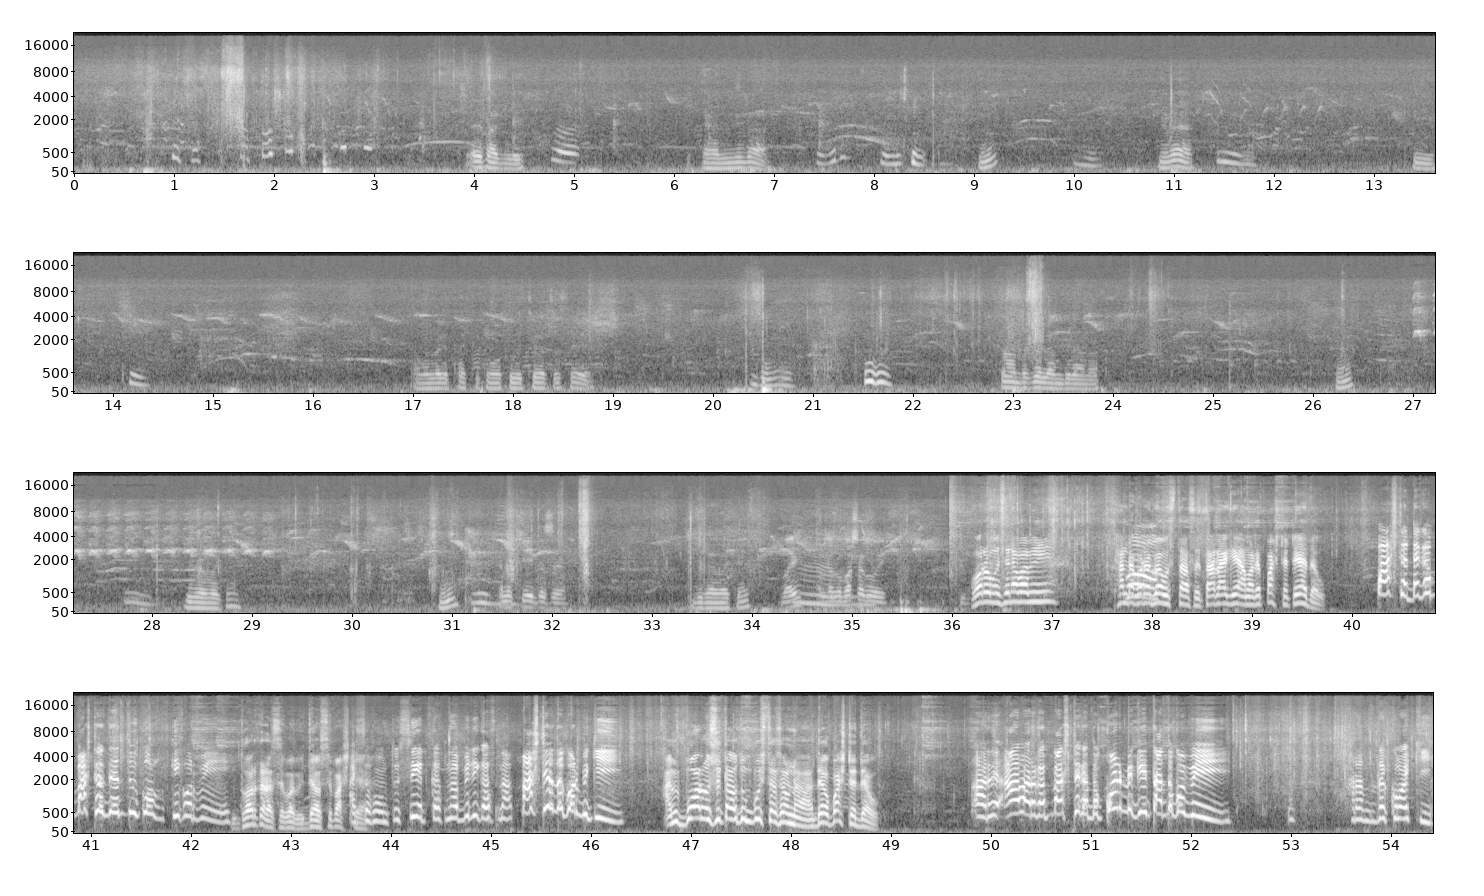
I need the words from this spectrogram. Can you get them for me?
এই পাগলি। এখন নিবা হুম? নিবা কি? কি? আমার লাগে থাকতে তোমার খুব ইচ্ছে করতেছে। তোমার তো গেলাম দিলাম না। হুম? দিলাম না কেন হুম? তাহলে কি হইতেছে? দিলাম না কেন ভাই আপনাকে বাসা কই? গরম হয়েছে না ভাবি? ঠান্ডা করার ব্যবস্থা আছে। তার আগে আমার পাঁচটা টেয়া দাও। পাঁচটা টাকা পাঁচটা দিয়ে তুই কর- কি করবি? দরকার আছে ভাবি দেও সে পাঁচটা। আচ্ছা হন তুই সিগারেট খাস না বিড়ি খাস না পাঁচটা তো করবি কি? আমি বড় হইছি তাও তুমি বুঝতেছো না। দেও পাঁচটা দেও। আরে আমার পাঁচ টাকা তো করবি কি তা তো কবি হারাম দাদা কয় কি?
